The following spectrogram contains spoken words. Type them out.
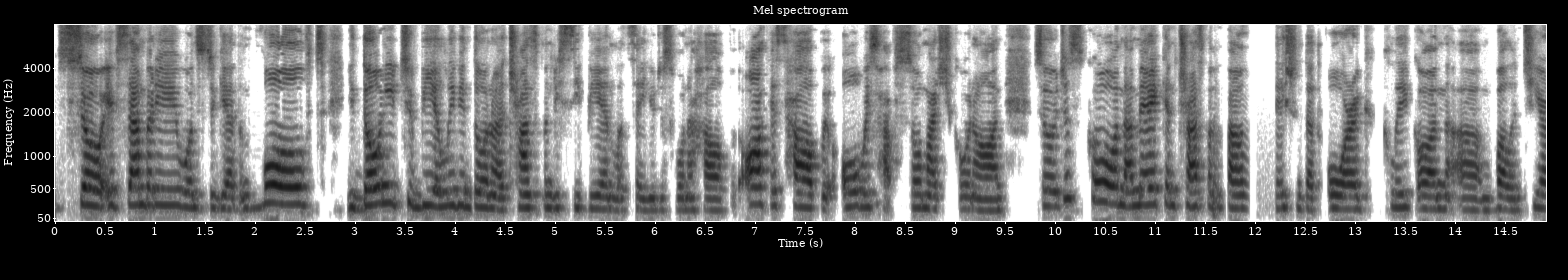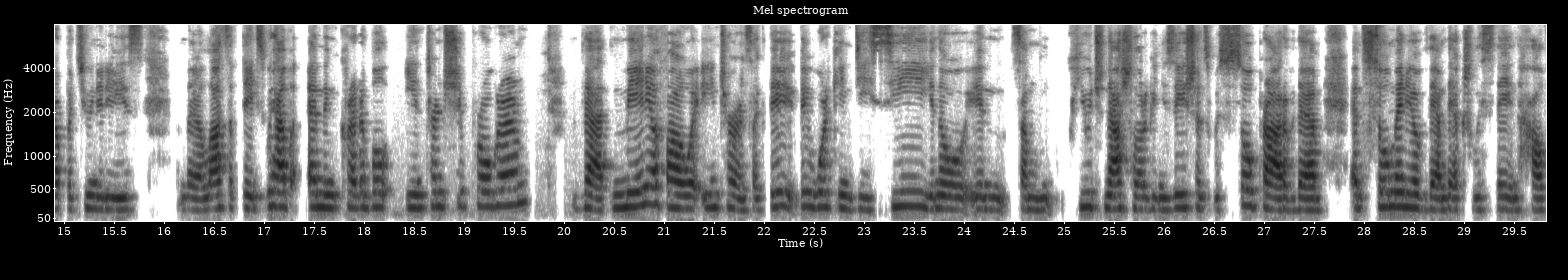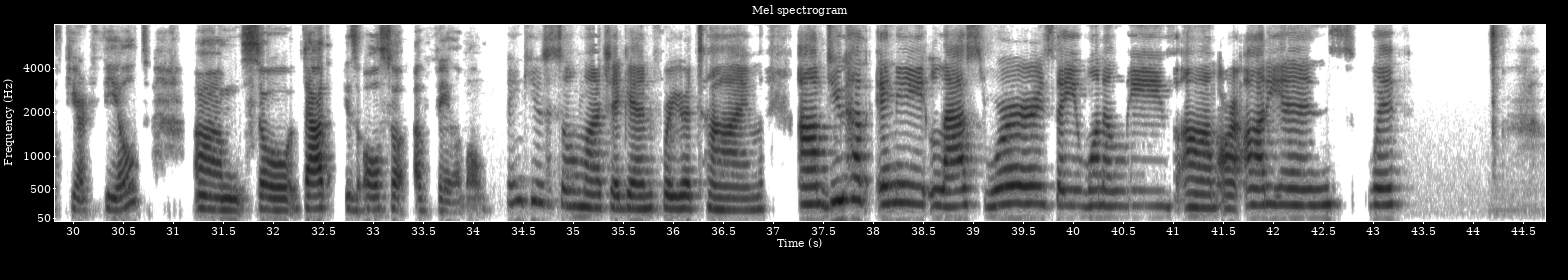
So if somebody wants to get involved, you don't need to be a living donor, a transplant recipient. Let's say you just want to help with office help. We always have so much going on. So just go on the American Transplant Foundation foundation.org, click on um, volunteer opportunities. There are lots of things. We have an incredible internship program that many of our interns, like they, they work in DC, you know, in some huge national organizations. We're so proud of them. And so many of them, they actually stay in healthcare field. Um, so that is also available. Thank you so much again for your time. Um, do you have any last words that you want to leave um, our audience with?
